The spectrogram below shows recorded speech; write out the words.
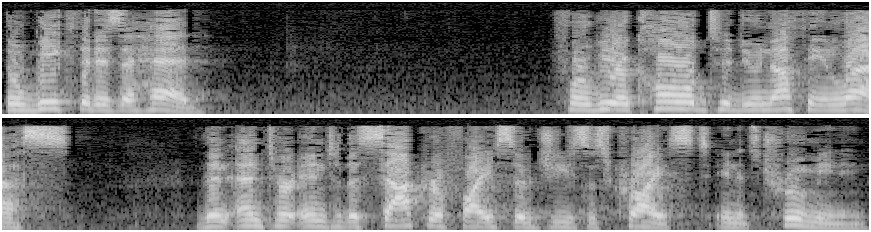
the week that is ahead. For we are called to do nothing less than enter into the sacrifice of Jesus Christ in its true meaning.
